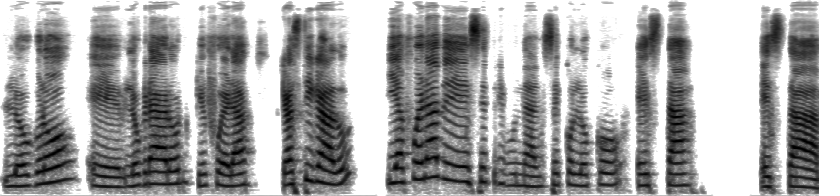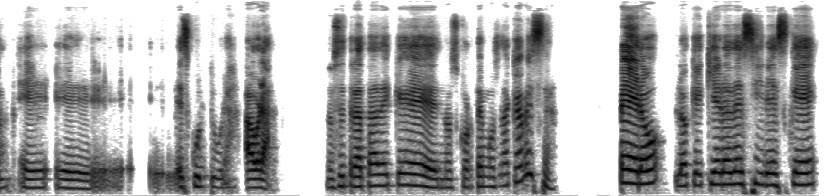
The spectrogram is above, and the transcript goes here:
logró, eh, lograron que fuera castigado y afuera de ese tribunal se colocó esta, esta eh, escultura. Ahora, no se trata de que nos cortemos la cabeza, pero lo que quiero decir es que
